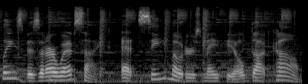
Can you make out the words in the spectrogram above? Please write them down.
Please visit our website at seaymotorsmayfield.com.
